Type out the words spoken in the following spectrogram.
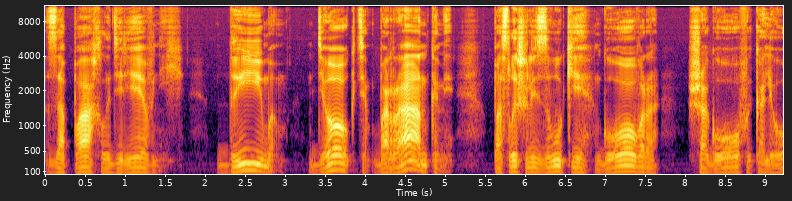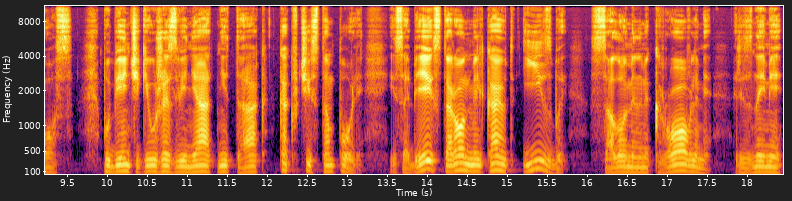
запахло деревней, дымом, дегтем, баранками. Послышались звуки говора, шагов и колес. Бубенчики уже звенят не так, как в чистом поле, и с обеих сторон мелькают избы с соломенными кровлями, резными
